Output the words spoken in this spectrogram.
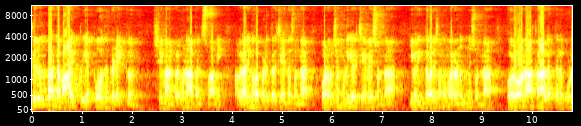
திரும்ப அந்த வாய்ப்பு எப்போது கிடைக்கும்? ஸ்ரீமான் ரகுநாதன் சுவாமி அவர் அறிமுகப்படுத்துறச்சே என்ன சொன்னார்? போன வருஷம் முடியறச்சேவே சொன்னா இவர் இந்த வருஷமும் வரணும்னு சொன்னா கொரோனா காலத்துல கூட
